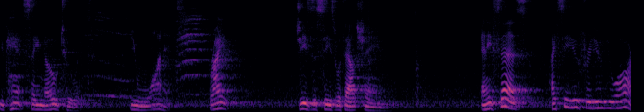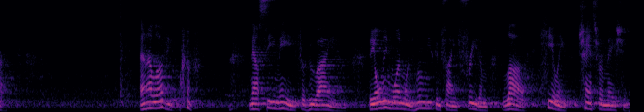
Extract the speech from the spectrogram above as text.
You can't say no to it. You want it, right? Jesus sees without shame. And he says, I see you for you you are. And I love you. now see me for who I am. The only one in whom you can find freedom, love, healing, transformation.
